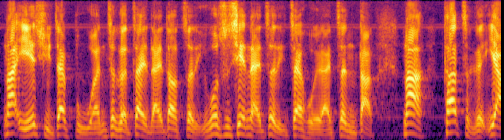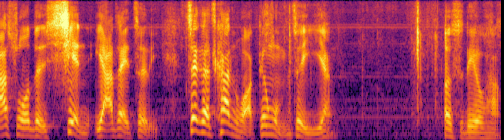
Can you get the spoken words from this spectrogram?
那也许再补完这个，再来到这里，或是先来这里再回来震荡，那它整个压缩的线压在这里，这个看法跟我们这一样，二十六号，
